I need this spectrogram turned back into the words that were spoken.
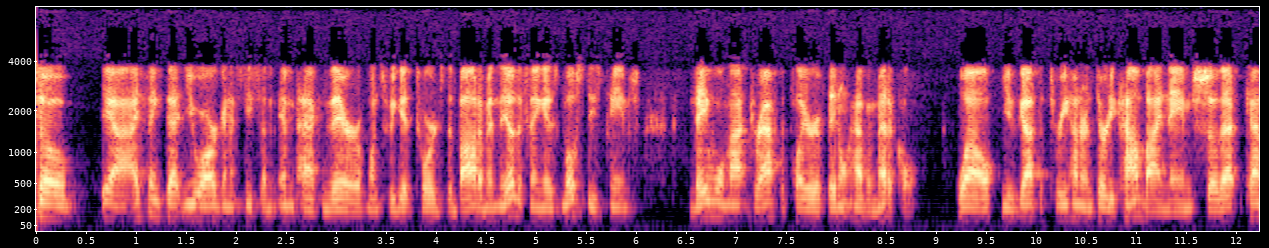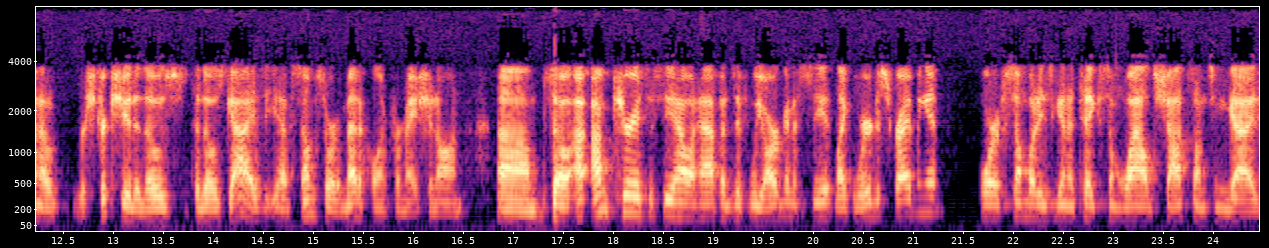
so yeah, I think that you are going to see some impact there once we get towards the bottom. And the other thing is, most of these teams, they will not draft a player if they don't have a medical well, you've got the 330 combine names, so that kind of restricts you to those to those guys that you have some sort of medical information on. Um, so I, I'm curious to see how it happens if we are going to see it like we're describing it, or if somebody's going to take some wild shots on some guys,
